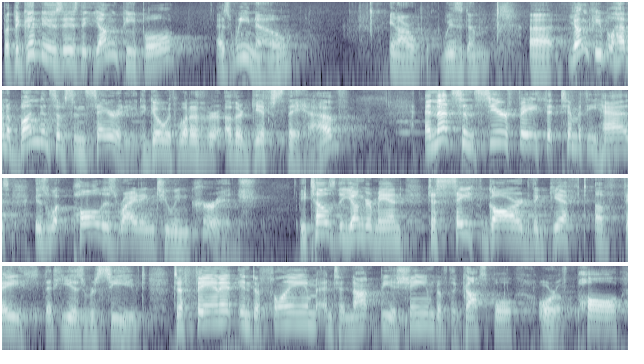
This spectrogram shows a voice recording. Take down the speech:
But the good news is that young people as we know in our wisdom, uh, young people have an abundance of sincerity to go with whatever other gifts they have. And that sincere faith that Timothy has is what Paul is writing to encourage. He tells the younger man to safeguard the gift of faith that he has received, to fan it into flame, and to not be ashamed of the gospel or of Paul,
